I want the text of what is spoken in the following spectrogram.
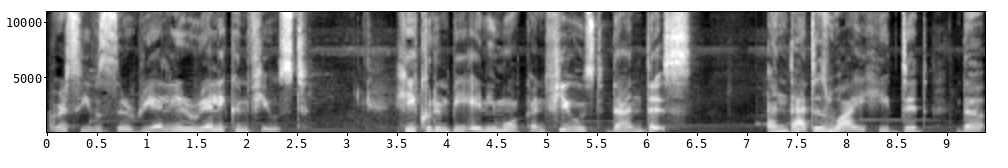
Percy was really, really confused. He couldn't be any more confused than this. And that is why he did the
